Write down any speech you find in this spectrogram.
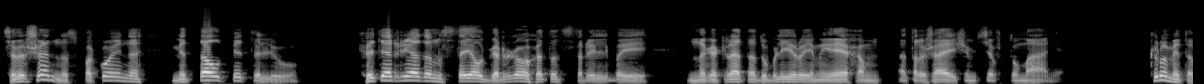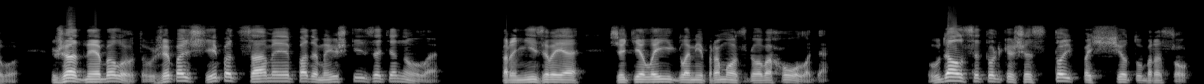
совершенно спокойно метал петлю, хотя рядом стоял грохот от стрельбы, многократно дублируемый эхом, отражающимся в тумане. Кроме того, жадное болото уже почти под самые подмышки затянуло, пронизывая все тело иглами промозглого холода. Удался только шестой по счету бросок,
